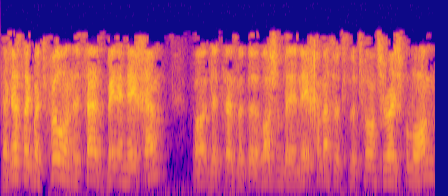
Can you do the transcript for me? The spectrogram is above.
That just like by Tfilin, it says ben Enechem, but it says that the Lashon ben Enechem, that's what the Tfilin Shirish belong.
